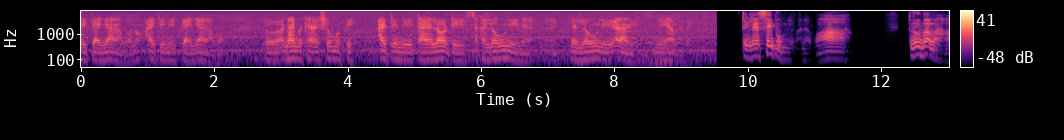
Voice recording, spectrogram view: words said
တွေပြန်ရတာပေါ့နော် item တွေပြန်ရတာပေါ့ဟိုအနိုင်မခံအရှုံးမပေး item တွေ dialogue တွေစကားလုံးတွေနဲ့ညလုံးတွေအဲ့ဒါတွေမြင်ရမယ်ပဲ တိတ်လဲစိတ်ပူနေပါနဲ့ကွာသူတို့ဘက်မှာက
